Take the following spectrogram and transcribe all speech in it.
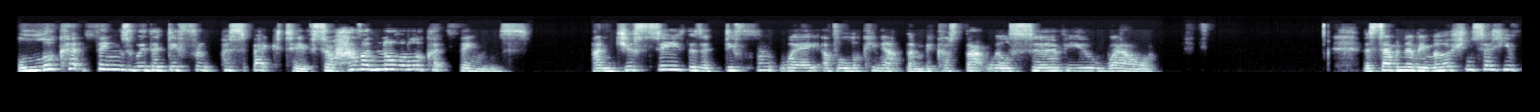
look at things with a different perspective. So have another look at things and just see if there's a different way of looking at them because that will serve you well. The Seven of Emotions says you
